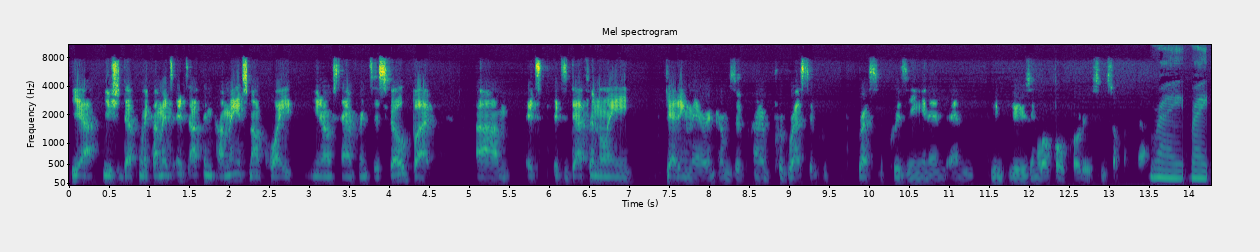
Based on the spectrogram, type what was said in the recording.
Yeah, you should definitely come. It's it's up and coming. It's not quite you know San Francisco, but um, it's it's definitely getting there in terms of kind of progressive progressive cuisine and, and using local produce and stuff like that. Right, right.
